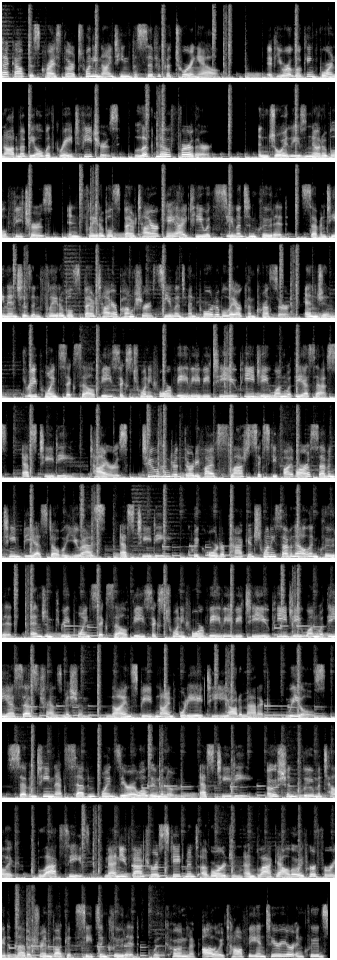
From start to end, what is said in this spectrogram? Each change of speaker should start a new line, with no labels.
Check out this Chrysler 2019 Pacifica Touring L. If you are looking for an automobile with great features, look no further. Enjoy these notable features. Inflatable spare tire KIT with sealant included, 17 inches inflatable spare tire puncture sealant and portable air compressor, engine, 3.6 L V624 VVVTU PG1 with ESS, STD, tires, 235-65R17 BSW as, STD, quick order package 27L included, engine 3.6 L V624 VVVTU PG1 with ESS transmission, 9-speed 948 TE automatic, wheels, 17x7.0 aluminum, STD, ocean blue metallic, black seats, manufacturer's statement of origin and black alloy perforated leather trim bucket seats included, with cognac alloy toffee interior includes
